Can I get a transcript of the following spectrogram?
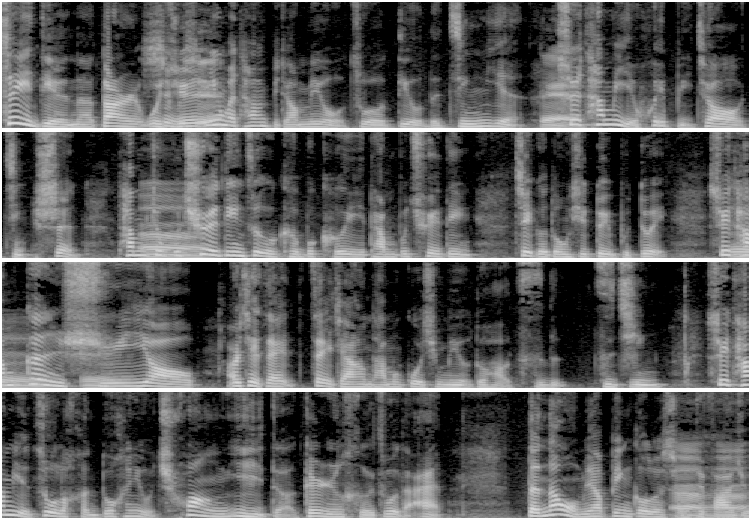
这一点呢，当然我觉得，因为他们比较没有做 deal 的经验，对，所以他们也会比较谨慎。他们就不确定这个可不可以，他们不确定这个东西对不对，所以他们更需要，而且再再加上他们过去没有多少资资金，所以他们也做了很多很有创意的跟人合作的案。等到我们要并购的时候，就发觉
